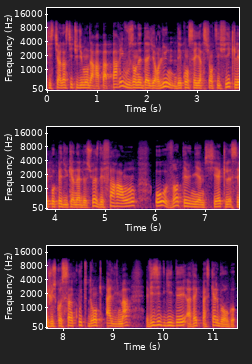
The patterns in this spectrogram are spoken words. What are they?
qui se tient à l'Institut du Monde Arabe Paris. Vous en êtes d'ailleurs l'une des conseillères scientifiques. L'épopée du canal de Suez, des pharaons au XXIe siècle. C'est jusqu'au 5 août, donc, à Lima. Visite guidée avec Pascal Bourgo.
